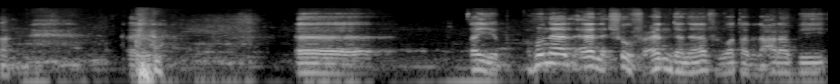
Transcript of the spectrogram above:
صح. أيوة. آه طيب هنا الآن شوف عندنا في الوطن العربي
